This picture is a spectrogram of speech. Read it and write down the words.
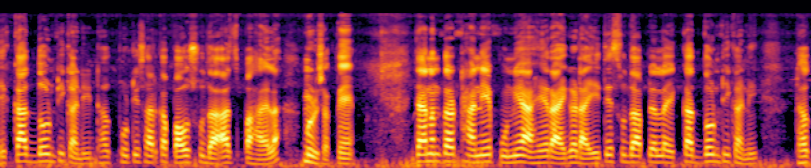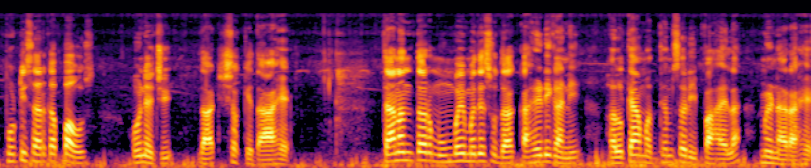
एकाच दोन ठिकाणी ढगफुटीसारखा पाऊससुद्धा आज पाहायला मिळू शकते. त्यानंतर ठाणे पुणे आहे रायगड आहे इथे सुद्धा आपल्याला एकाच दोन ठिकाणी ढगफुटीसारखा पाऊस होण्याची दाट शक्यता आहे. त्यानंतर मुंबईमध्ये सुद्धा काही ठिकाणी हलक्या मध्यम सरी पाहायला मिळणार आहे.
